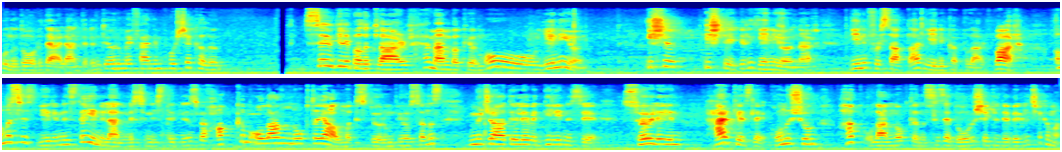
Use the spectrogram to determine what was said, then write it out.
Bunu doğru değerlendirin diyorum efendim. Hoşçakalın. Sevgili balıklar hemen bakıyorum. Oo yeni yön. İşi, işle ilgili yeni yönler, yeni fırsatlar, yeni kapılar var. Ama siz yerinizde yenilenmesini istediğiniz ve hakkım olan noktayı almak istiyorum diyorsanız mücadele ve dilinizi söyleyin, herkesle konuşun. Hak olan noktanız size doğru şekilde verilecek ama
